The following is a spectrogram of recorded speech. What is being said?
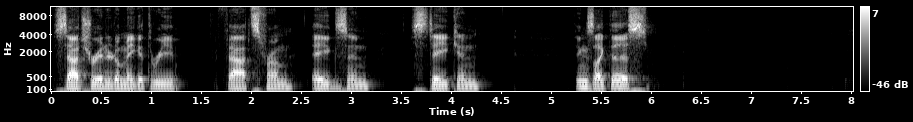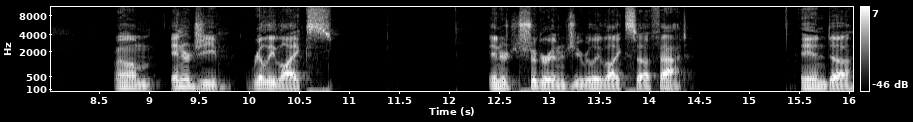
saturated omega 3 fats from eggs and steak and things like this. Um, energy really likes sugar energy really likes uh, fat. And, uh,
